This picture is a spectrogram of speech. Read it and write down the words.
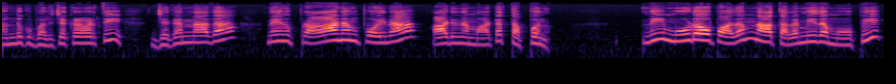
అందుకు బలిచక్రవర్తి జగన్నాథ నేను ప్రాణం పోయినా ఆడిన మాట తప్పను. నీ మూడవ పాదం నా తల మీద మోపి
